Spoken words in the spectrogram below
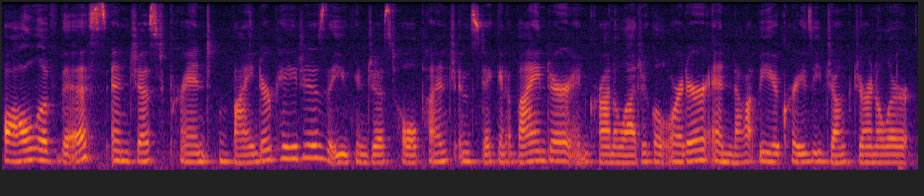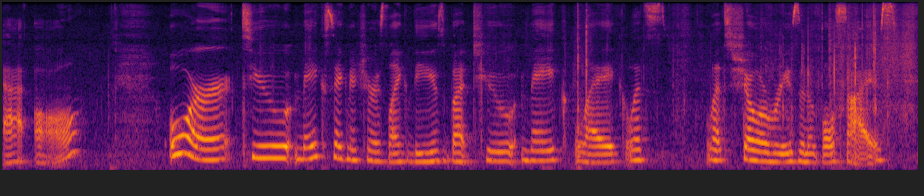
all of this and just print binder pages that you can just hole punch and stick in a binder in chronological order and not be a crazy junk journaler at all. Or to make signatures like these, but to make like, let's, let's show a reasonable size.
